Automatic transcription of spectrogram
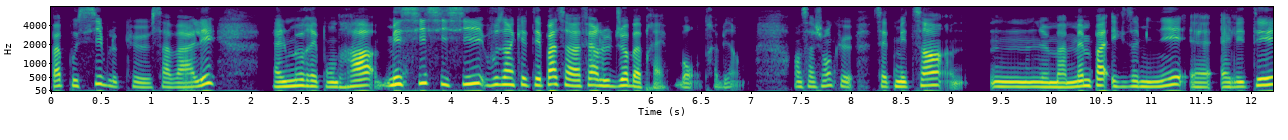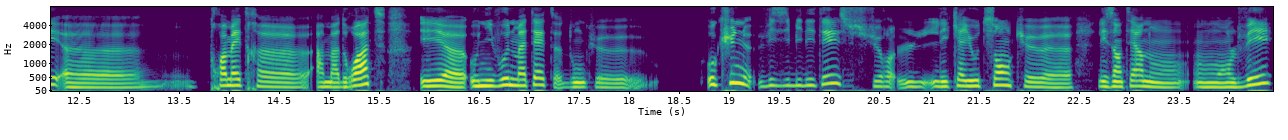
pas possible que ça va aller. Elle me répondra, mais si, si, si, vous inquiétez pas, ça va faire le job après. Bon, très bien. En sachant que cette médecin ne m'a même pas examinée. Elle était euh, 3 mètres euh, à ma droite et euh, au niveau de ma tête. Donc, aucune visibilité sur les caillots de sang que euh, les internes ont, enlevés,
